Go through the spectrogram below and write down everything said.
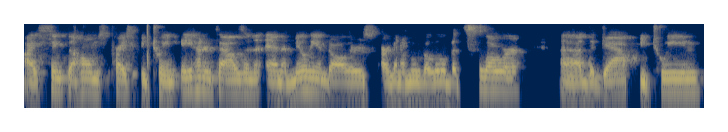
I think the homes priced between 800000 and a million dollars are going to move a little bit slower. Uh, the gap between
